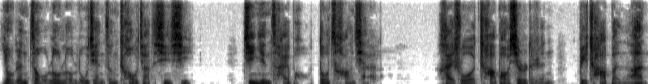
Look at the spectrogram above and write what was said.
有人走漏了卢建增抄家的信息，金银财宝都藏起来了，还说查报信儿的人比查本案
